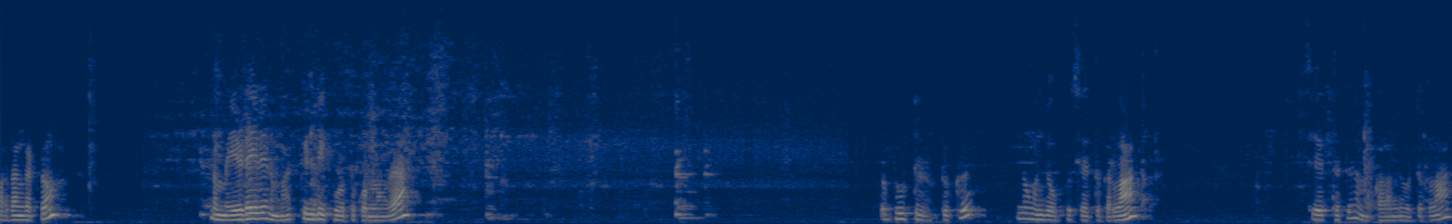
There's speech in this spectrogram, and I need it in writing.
வதங்கட்டும் நம்ம இடையில நம்ம கிண்டி கொடுத்துக்கணுங்க. பீட்ரூட்டுக்கு இன்னும் கொஞ்சம் உப்பு சேர்த்துக்கலாம். சேர்த்துட்டு நம்ம கலந்து விட்டுக்கலாம்.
